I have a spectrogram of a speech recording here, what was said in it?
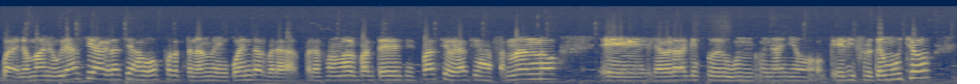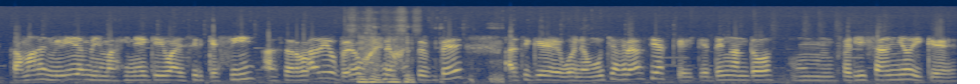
Bueno, Manu, gracias, gracias a vos por tenerme en cuenta para, para formar parte de este espacio, gracias a Fernando. Eh, la verdad que fue un, año que disfruté mucho. Jamás en mi vida me imaginé que iba a decir que sí a hacer radio, pero bueno, acepté. Así que bueno, muchas gracias, que, que tengan todos un feliz año y que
